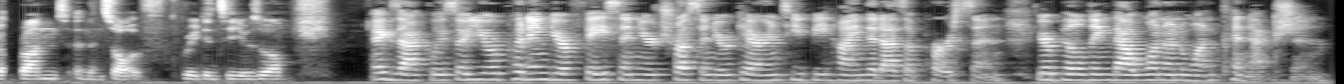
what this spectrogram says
your brand, and then sort of read into you as well. Exactly. So you're putting your face and your trust and your guarantee behind it as a person. You're building that one on one connection.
